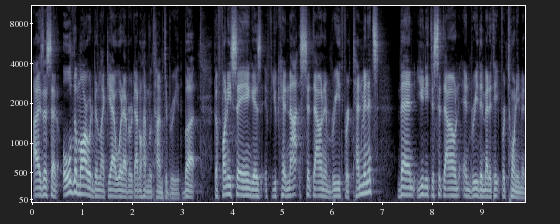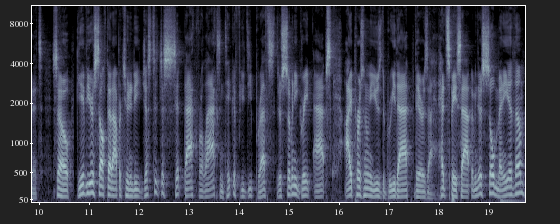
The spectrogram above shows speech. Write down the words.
as I said, old Amar would have been like, yeah, whatever, I don't have no time to breathe. But the funny saying is, if you cannot sit down and breathe for 10 minutes, then you need to sit down and breathe and meditate for 20 minutes. So give yourself that opportunity just to just sit back, relax, and take a few deep breaths. There's so many great apps. I personally use the Breathe app. There's a Headspace app. I mean, there's so many of them,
